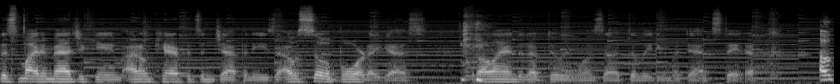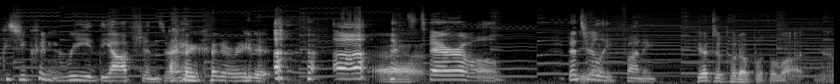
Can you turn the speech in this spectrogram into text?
this Might and Magic game. I don't care if it's in Japanese. I was so bored, I guess. But all I ended up doing was uh, deleting my dad's data. Oh, because you couldn't read the options, right? I couldn't read it. uh, that's terrible. That's yeah. really funny. He had to put up with a lot, you know.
